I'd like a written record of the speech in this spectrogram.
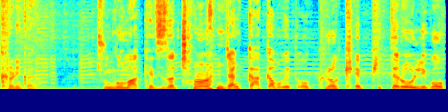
그러니까요. 중고 마켓에서 천 원 한 장 깎아보겠다고 그렇게 핏대로 올리고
